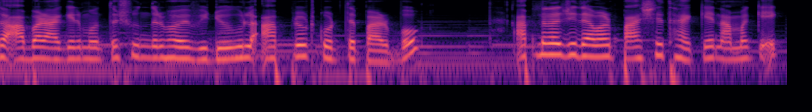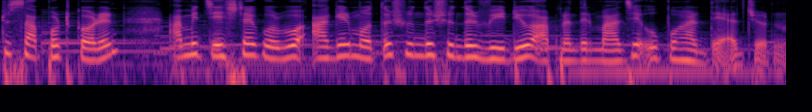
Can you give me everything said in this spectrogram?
তো আবার আগের মতো সুন্দরভাবে ভিডিওগুলো আপলোড করতে পারব। আপনারা যদি আমার পাশে থাকেন, আমাকে একটু সাপোর্ট করেন, আমি চেষ্টা করব আগের মতো সুন্দর সুন্দর ভিডিও আপনাদের মাঝে উপহার দেওয়ার জন্য।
